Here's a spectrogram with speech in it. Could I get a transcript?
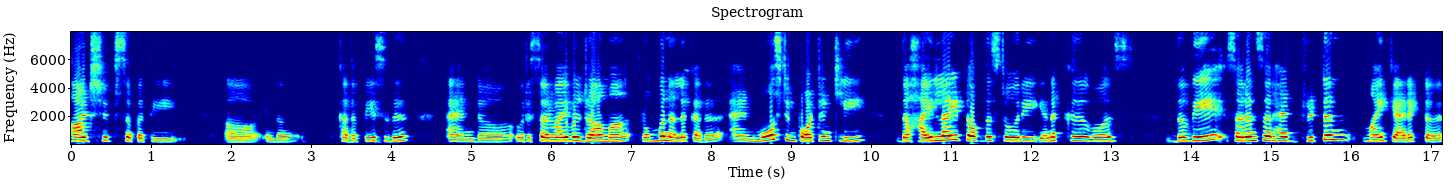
ஹார்ட்ஷிப்ஸை பற்றி இந்த கதை பேசுது. அண்ட் ஒரு சர்வைவல் ட்ராமா ரொம்ப நல்ல கதை. And most importantly the highlight of the story எனக்கு was the way Saran sir had written my character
